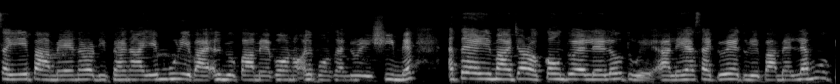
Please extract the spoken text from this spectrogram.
စာရေးပါမယ်နောက်တော့ဒီဘန်နာရေးမှုတွေပါအဲ့လိုမျိုးပါမယ်ပေါ့နော်အဲ့လိုပုံစံမျိုးတွေရှိမယ်အသေးတွေမှာကျတော့ကုံသွဲလဲလို့သူတွေအဲလဲရဆိုင်ပြိုးတဲ့သူတွေပါမယ်လက်မှုပ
